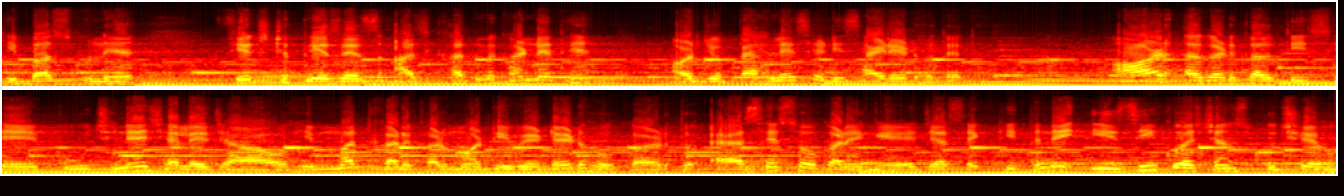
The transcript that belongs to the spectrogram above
कि बस उन्हें फिक्स्ड पेजेस आज खत्म करने थे और जो पहले से डिसाइडेड होते थे। और अगर गलती से पूछने चले जाओ, हिम्मत कर कर मोटिवेटेड होकर तो ऐसे शो करेंगे जैसे कितने इजी क्वेश्चंस पूछे हो।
